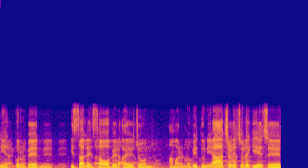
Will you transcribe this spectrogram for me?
নিয়ত করবেন ইসালে সওয়াবের আয়োজন। আমার নবী দুনিয়া ছেড়ে চলে গিয়েছেন।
